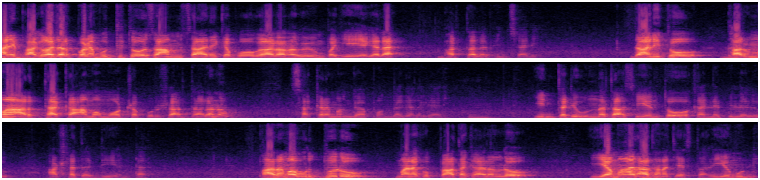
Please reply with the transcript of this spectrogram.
అని భగవదర్పణ బుద్ధితో సాంసారిక భోగాలు అనుభవింపజేయగల భర్త లభించాలి. దానితో ధర్మ అర్థ కామ మోక్ష పురుషార్థాలను సక్రమంగా పొందగలగాలి ఇంతటి ఉన్నతాశయంతో కన్నెపిల్లలు అట్లతద్ది అంటారు. పరమ వృద్ధులు మనకు పాతకాలంలో యమారాధన చేస్తారు యముణ్ణి.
